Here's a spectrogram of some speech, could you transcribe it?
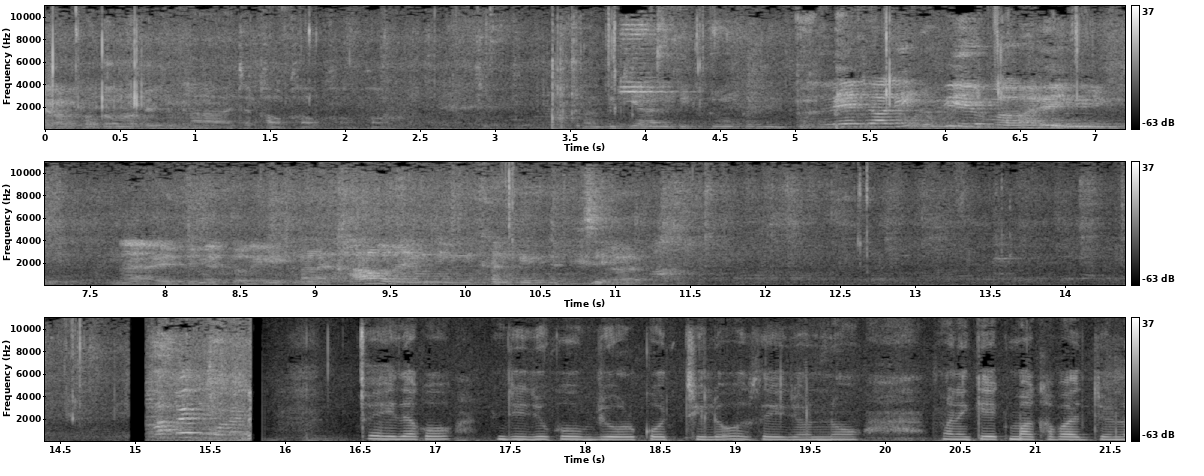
এখন কত আচ্ছা খাও খাও খাও খাও। বিরিয়ানি একটু মুখে দিন লে জলি দিয়ে বাবারে না এই ডিমের তো নাকি? না না খাওয়াবো না এমনি এমনি এখান তো এই দেখো জিজু খুব জোর করছিল সেই জন্য মানে কেক মাখাবার জন্য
